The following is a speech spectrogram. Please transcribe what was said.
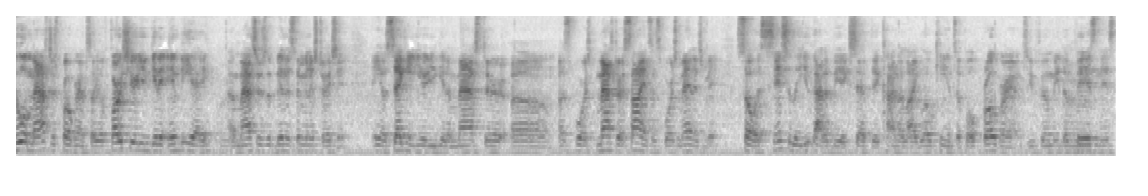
a master's program. So your first year you get an MBA, a Master's of Business Administration, In your second year, you get a master, um, a sports master of science in sports management. So essentially, you got to be accepted, kind of like low key into both programs. You feel me? The Mhm. business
